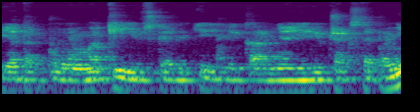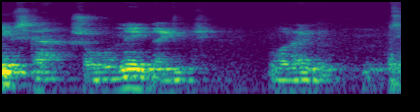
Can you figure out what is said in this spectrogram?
я так поняв, Макіївська і лікарня Єрівчак Степанівська, що вони дають в оренду. ці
